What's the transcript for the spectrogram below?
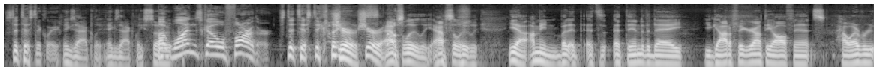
statistically. exactly, exactly. So, But ones go farther statistically. sure, sure, So- absolutely, absolutely. Yeah, I mean, but at, at, at the end of the day, you got to figure out the offense, however,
